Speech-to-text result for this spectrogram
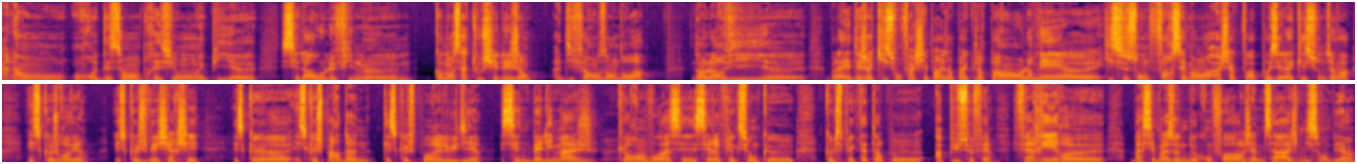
bah là on, on redescend en pression et puis euh, c'est là où le film euh, commence à toucher les gens à différents endroits dans leur vie. euh, voilà, il y a des gens qui sont fâchés par exemple avec leurs parents, mais euh, qui se sont forcément à chaque fois posé la question de savoir est-ce que je reviens, est-ce que je vais chercher, est-ce que euh, est-ce que je pardonne, qu'est-ce que je pourrais lui dire? C'est une belle image que renvoient ces, ces réflexions que que le spectateur peut a pu se faire. Faire rire, euh, bah c'est ma zone de confort, j'aime ça, je m'y sens bien.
